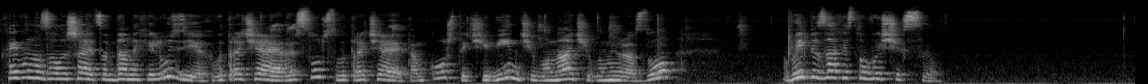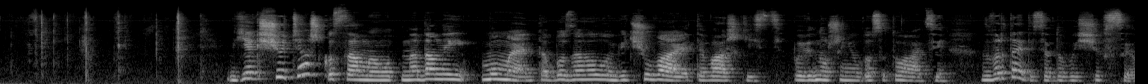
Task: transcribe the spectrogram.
Хай вона залишається в даних ілюзіях, витрачає ресурс, витрачає там кошти, чи він, чи вона, чи вони разом. Ви під захистом вищих сил. Якщо тяжко саме от на даний момент або загалом відчуваєте важкість по відношенню до ситуації, звертайтеся до вищих сил.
